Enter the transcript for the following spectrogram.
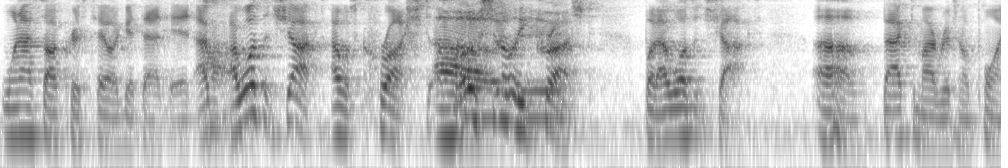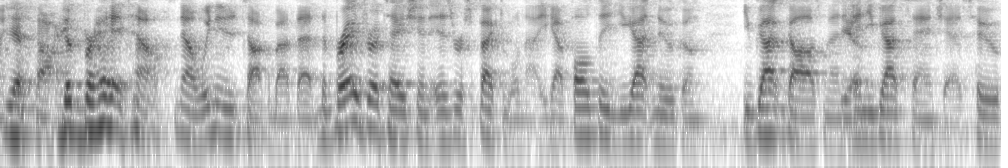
when I saw Chris Taylor get that hit, I, Oh. I wasn't shocked. I was crushed, Oh, emotionally dude. crushed, but I wasn't shocked. Um, back to my original point. Yeah, sorry. The Braves, no, no, we need to talk about that. The Braves rotation is respectable now. You got Folty, you got Newcomb, you've got Gausman, Yep. and you've got Sanchez. Who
